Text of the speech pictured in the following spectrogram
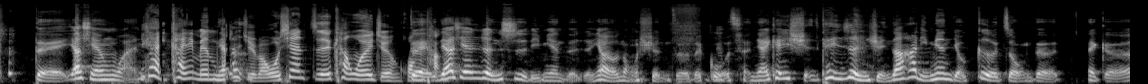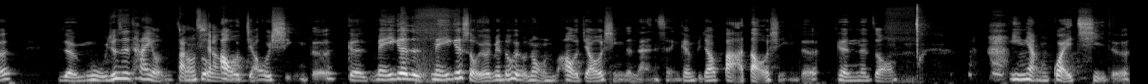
对，要先玩。你看，你看，你没什么感觉吧？我现在直接看，我也觉得很荒唐。你要先认识里面的人，要有那种选择的过程。你还可以选，可以任选。你知道它里面有各种的那个人物，就是它有，比方说傲娇型的，跟每一个人每一个手游里面都会有那种傲娇型的男生，跟比较霸道型的，跟那种。阴阳怪气的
